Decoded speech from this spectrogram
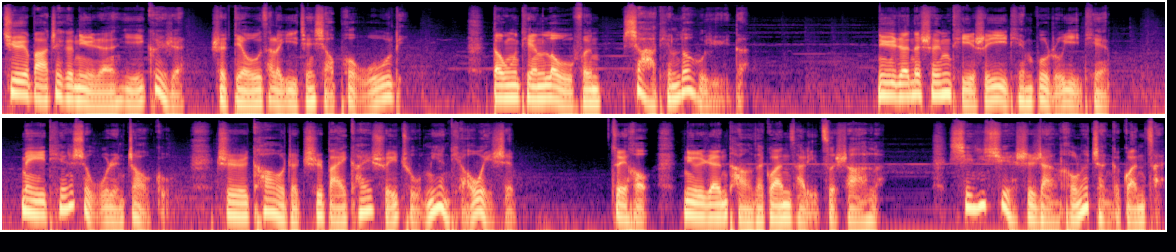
却把这个女人一个人是丢在了一间小破屋里，冬天漏风，夏天漏雨的。女人的身体是一天不如一天，每天是无人照顾。只靠着吃白开水煮面条为生，最后女人躺在棺材里自杀了，鲜血是染红了整个棺材。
